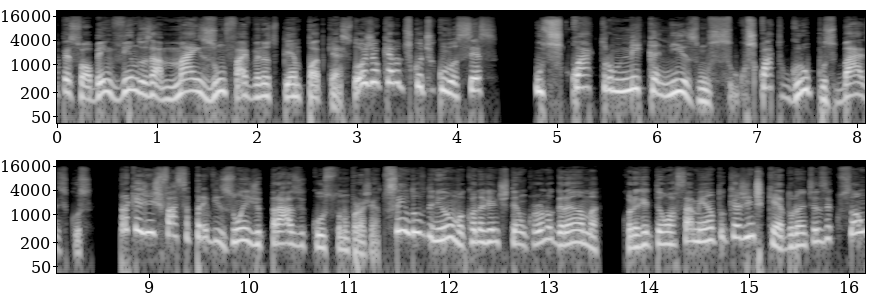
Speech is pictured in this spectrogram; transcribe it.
pessoal, bem-vindos a mais um 5 Minutes PM Podcast. Hoje eu quero discutir com vocês os quatro mecanismos, os quatro grupos básicos para que a gente faça previsões de prazo e custo no projeto. Sem dúvida nenhuma, quando a gente tem um cronograma, quando a gente tem um orçamento, o que a gente quer durante a execução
